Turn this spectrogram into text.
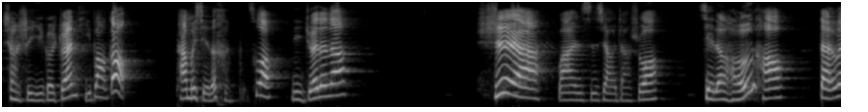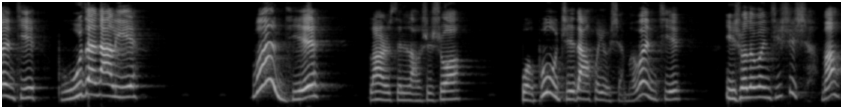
像是一个专题报告。他们写的很不错，你觉得呢？是啊，万斯校长说，写的很好。但问题不在那里。问题，拉尔森老师说：“我不知道会有什么问题。你说的问题是什么，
